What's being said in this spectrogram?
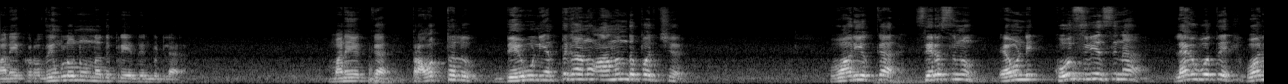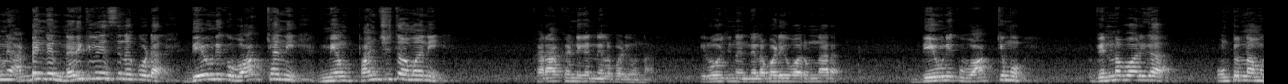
మన యొక్క హృదయంలోనూ ఉన్నది ప్రియ దేవుని మన యొక్క ప్రవక్తలు దేవుణ్ణి ఎంతగానో ఆనందపరిచారు. వారి యొక్క శిరస్సును ఏమండి కోసివేసిన లేకపోతే వారిని అడ్డంగా నరికివేసినా కూడా దేవునికి వాక్యాన్ని మేము పంచుతామని కరాఖండిగా నిలబడి ఉన్నారు. ఈ రోజున నిలబడేవారు ఉన్నారా దేవునికి వాక్యము విన్నవారిగా ఉంటున్నాము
